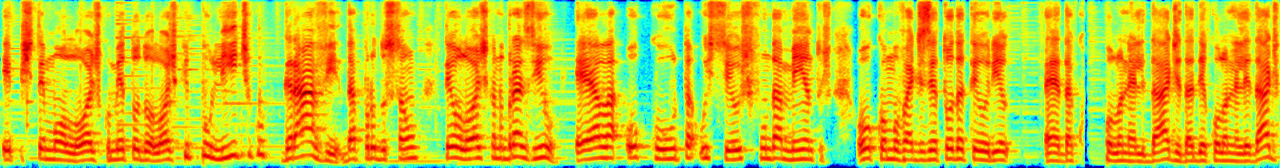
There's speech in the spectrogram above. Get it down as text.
epistemológico, metodológico e político grave da produção teológica no Brasil. Ela oculta os seus fundamentos, ou como vai dizer toda teoria é, da colonialidade, da decolonialidade,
